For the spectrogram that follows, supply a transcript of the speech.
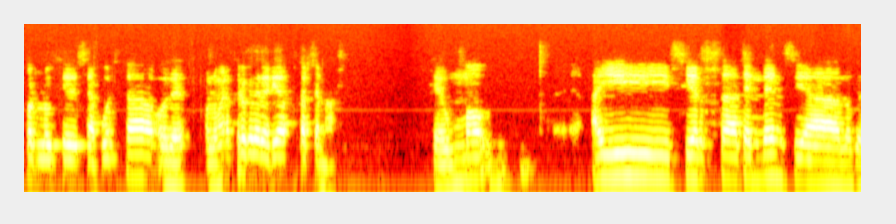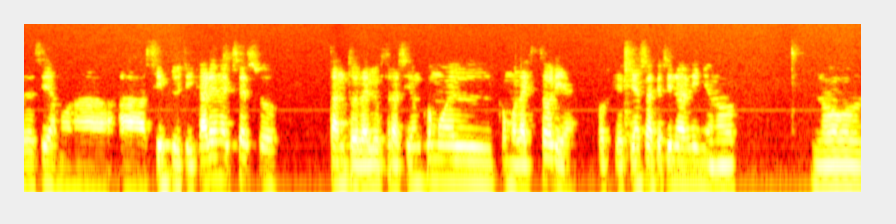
por lo que se apuesta, o de, por lo menos creo que debería apostarse más. Que un hay cierta tendencia, lo que decíamos, a, a simplificar en exceso tanto la ilustración como, el, como la historia, porque piensas que si no el niño no, no,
